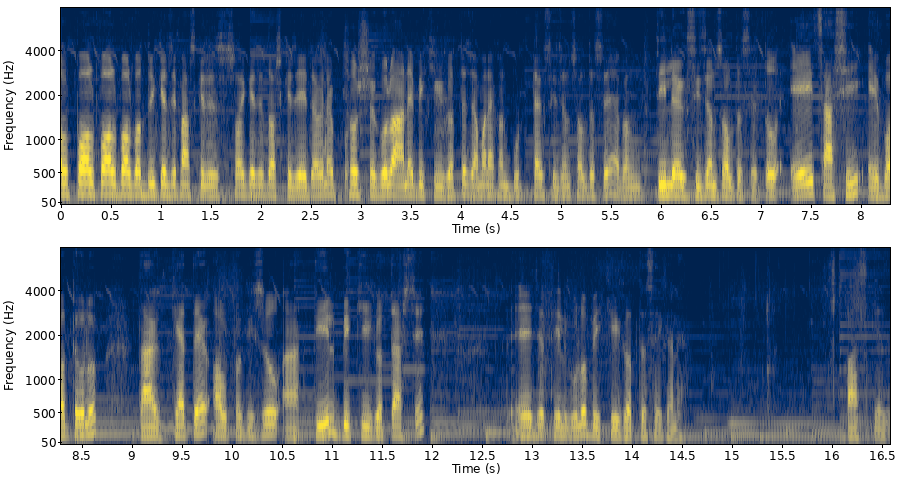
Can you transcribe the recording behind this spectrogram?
অল্প অল্প অল্প অল্প দুই কেজি, পাঁচ কেজি, ছয় কেজি, দশ কেজি এই ধরনের শস্যগুলো আনে বিক্রি করতে। যেমন এখন ভুট্টার সিজন চলতেছে এবং তিলের সিজন চলতেছে। তো এই চাষি, এই ভদ্রলোক, তার ক্ষেতে অল্প কিছু তিল বিক্রি করতে আসছে। এই যে তিলগুলো বিক্রি করতেছে এখানে। পাঁচ কেজি।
